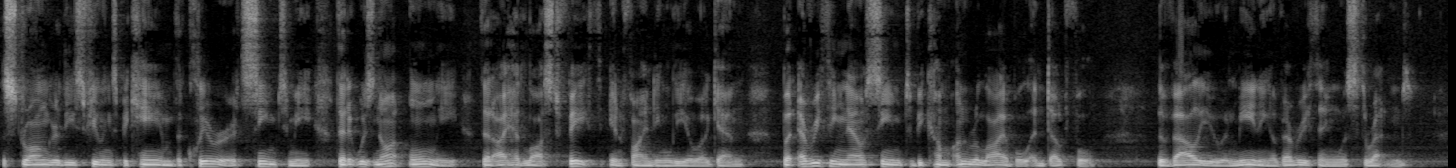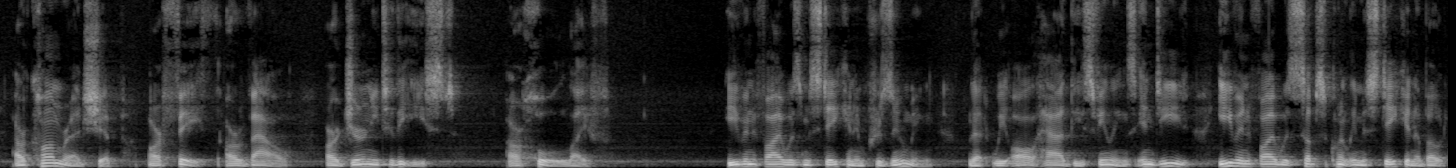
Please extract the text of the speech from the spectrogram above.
The stronger these feelings became, the clearer it seemed to me that it was not only that I had lost faith in finding Leo again, but everything now seemed to become unreliable and doubtful. The value and meaning of everything was threatened. Our comradeship, our faith, our vow, our journey to the East, our whole life. Even if I was mistaken in presuming that we all had these feelings, indeed, even if I was subsequently mistaken about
